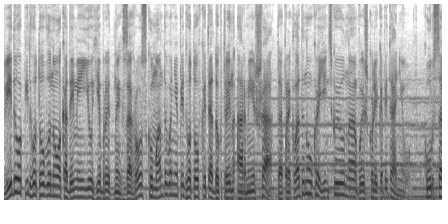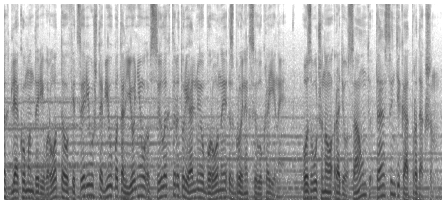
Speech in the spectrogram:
Відео підготовлено Академією гібридних загроз командування підготовки та доктрин армії США та перекладено українською на вишколі капітанів, курсах для командирів рот та офіцерів штабів батальйонів в силах територіальної оборони збройних сил України. Озвучено Радіосаунд та Синдикат Продакшн.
